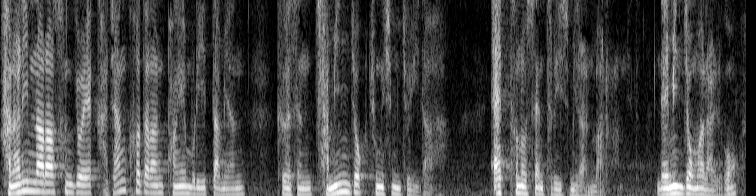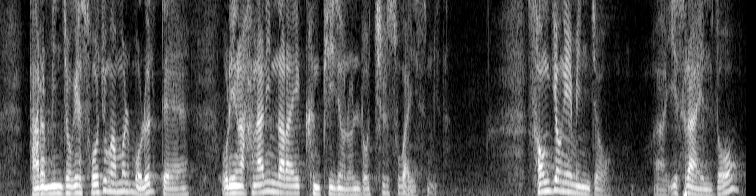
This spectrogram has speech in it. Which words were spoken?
하나님 나라 선교에 가장 커다란 방해물이 있다면 그것은 자민족 중심주의다. ethnocentrism이라는 말을 합니다. 내 민족만 알고 다른 민족의 소중함을 모를 때 우리는 하나님 나라의 큰 비전을 놓칠 수가 있습니다. 성경의 민족, 아, 이스라엘도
